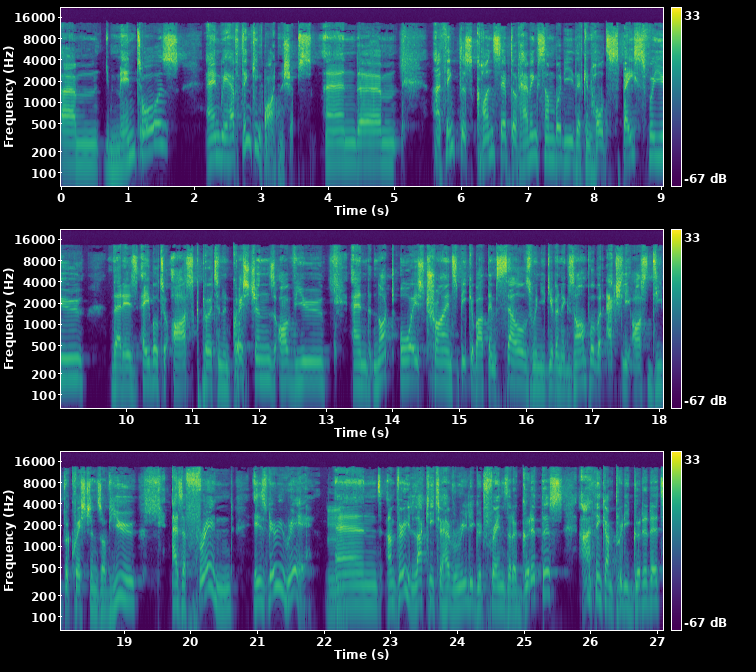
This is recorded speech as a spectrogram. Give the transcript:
um, mentors, and we have thinking partnerships. And um, I think this concept of having somebody that can hold space for you, that is able to ask pertinent questions of you and not always try and speak about themselves when you give an example, but actually ask deeper questions of you as a friend is very rare. Mm. And I'm very lucky to have really good friends that are good at this. I think I'm pretty good at it,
